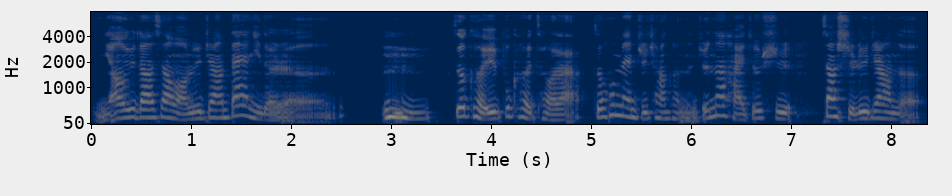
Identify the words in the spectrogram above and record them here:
你要遇到像王律这样带你的人，嗯，就可遇不可求啦。就后面职场可能真的还就是像史律这样的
